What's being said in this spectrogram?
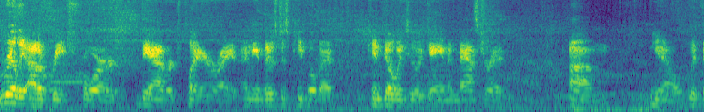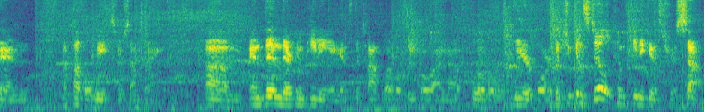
really out of reach for the average player, right? I mean, there's just people that can go into a game and master it, um, you know, within a couple weeks or something. Um, and then they're competing against the top level people on a global leaderboard. But you can still compete against yourself,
